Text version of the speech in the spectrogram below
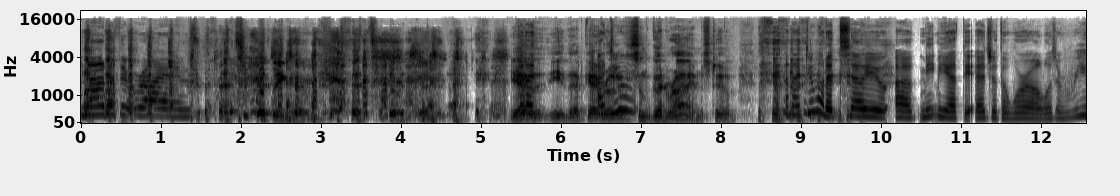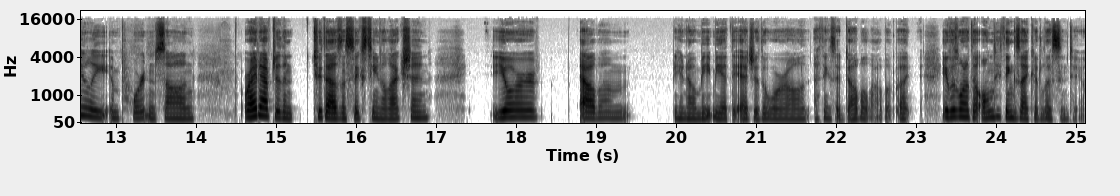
Not if it rhymes. That's really good. That's really good. Yeah, I- he, that guy I wrote do- some good rhymes too. and I do want to tell you, uh, "Meet Me at the Edge of the World" was a really important song. Right after the 2016 election, your album, you know, "Meet Me at the Edge of the World," I think it's a double album, but it was one of the only things I could listen to.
